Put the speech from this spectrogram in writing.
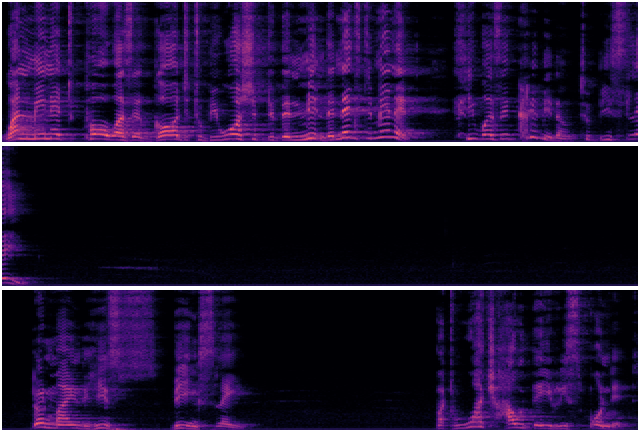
One minute, Paul was a god to be worshipped, the, the next minute, he was a criminal to be slain. Don't mind his being slain. But watch how they responded.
